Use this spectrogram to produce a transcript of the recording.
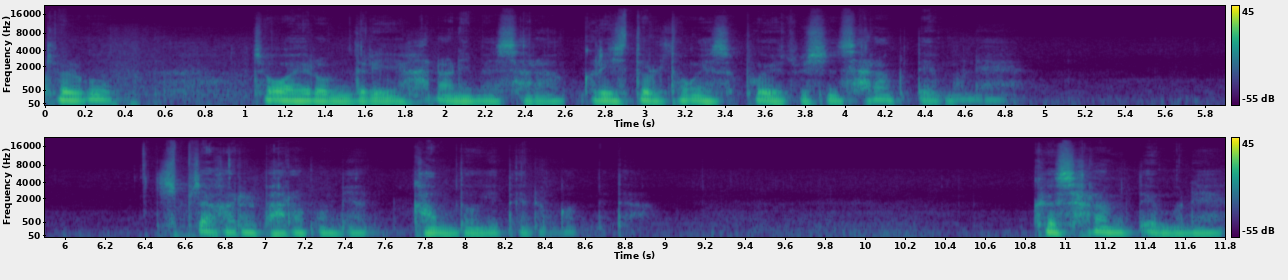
결국 저와 여러분들이 하나님의 사랑, 그리스도를 통해서 보여주신 사랑 때문에 십자가를 바라보면 감동이 되는 겁니다. 그 사랑 때문에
